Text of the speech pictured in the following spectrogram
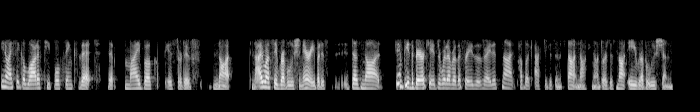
you know, I think a lot of people think that, that my book is sort of not, I don't want to say revolutionary, but it does not stampede the barricades or whatever the phrase is, right? It's not public activism. It's not knocking on doors. It's not a revolution.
